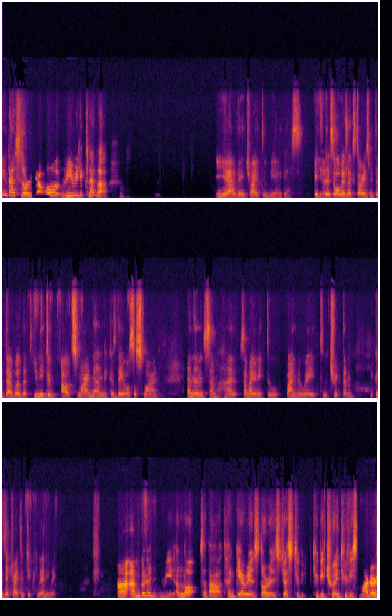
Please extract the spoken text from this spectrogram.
in that story are all really, really clever. Yeah, they try to be, I guess. It, yeah. There's always like stories with the devil that you need to outsmart them because they're also smart. And then somehow, somehow you need to find a way to trick them because they try to trick you anyway. Uh, I'm gonna read a lot about Hungarian stories just to be, to be trained to be smarter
